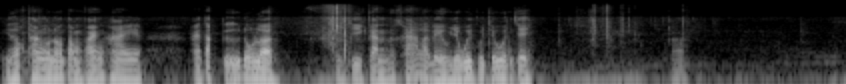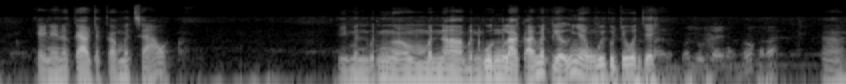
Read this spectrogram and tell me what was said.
Thì thoát thân của nó tầm khoảng hai hai tắc cử đổ lên. Thì chi cành nó khá là đều cho quý cô chú anh chị Đó cây này nó cao chắc cỡ mét sáu thì mình bình ờ, mình ờ, bình quân là cỡ mét rưỡi nha quý cô chú anh chị. À,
